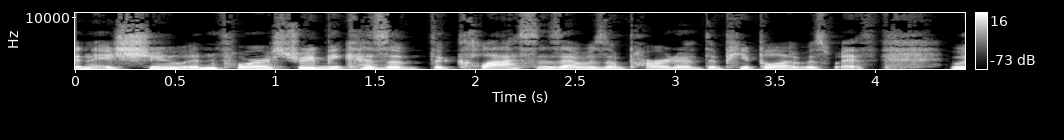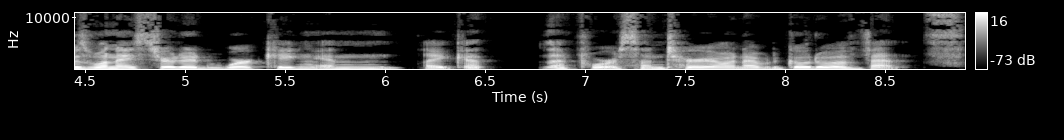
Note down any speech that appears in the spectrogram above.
an issue in forestry because of the classes I was a part of, the people I was with. It was when I started working in like at, at Forest Ontario and I would go to events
